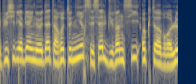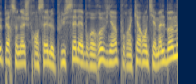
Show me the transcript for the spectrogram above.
Et puis s'il y a bien une date à retenir, c'est celle du 26 octobre. Le personnage français le plus célèbre revient pour un 40e album.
